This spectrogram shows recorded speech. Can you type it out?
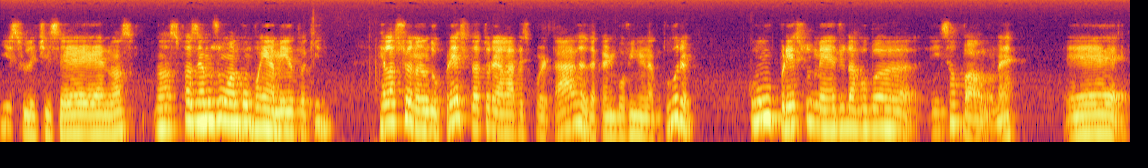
Isso, Letícia. É, nós, nós fazemos um acompanhamento aqui relacionando o preço da tonelada exportada da carne bovina in natura com o preço médio da arroba em São Paulo, né? É,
